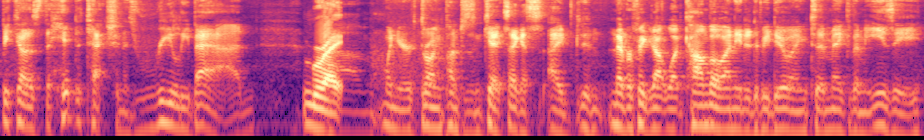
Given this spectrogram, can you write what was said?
because the hit detection is really bad. right. um, when you're throwing punches and kicks. I guess I never figured out what combo I needed to be doing to make them easy.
